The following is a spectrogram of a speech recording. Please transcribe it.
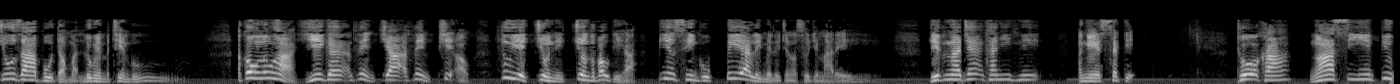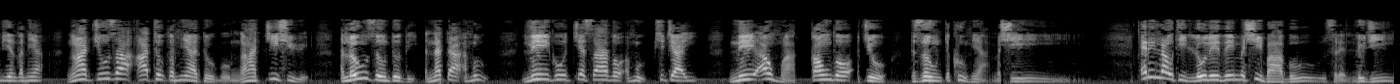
ကြိုးစားဖို့တောင်မှလိုမယ်မထင်ဘူးအကုန်လုံးဟာရေကန်အသင့်ကြာအသင့်ဖြစ်အောင်သူ့ရဲ့ကျွန်နေကျွန်တပေါက်တွေဟာပြင်ဆင်ကိုပေးရလိမ့်မယ်လို့ကျွန်တော်ဆိုချင်ပါတယ်ဒေသနာကျမ်းအခန်းကြီး2အငယ်7ထိုအခါငါစီရင်ပြုပြင်သမျှငါကြိုးစားအားထုတ်သမျှတို့ကိုငါကြည့်ရှု၍အလုံးစုံတို့သည်အနတ္တအမှုလေကိုကျက်စားသောအမှုဖြစ်ကြ၏နေအောက်မှာကောင်းသောအကျိုးတစုံတစ်ခုမျှမရှိအဲ့ဒီလောက်ထိလိုလေသေးမရှိပါဘူးဆိုတဲ့လူကြီး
